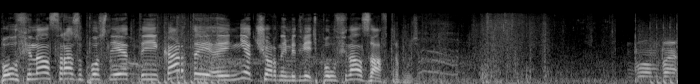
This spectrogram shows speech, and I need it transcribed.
Полуфинал сразу после этой карты. Э, нет, черный медведь. Полуфинал завтра будет. Бомба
